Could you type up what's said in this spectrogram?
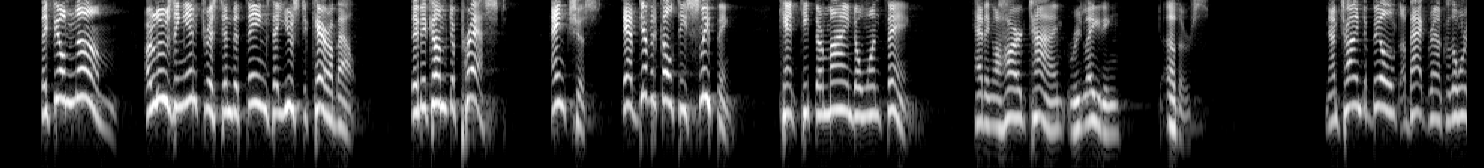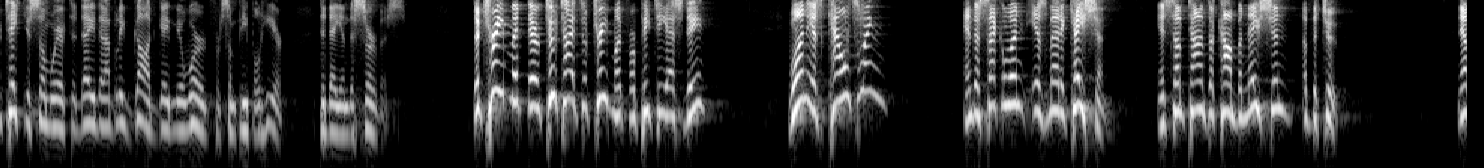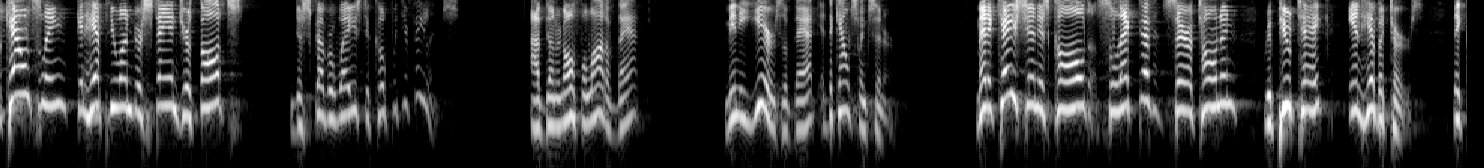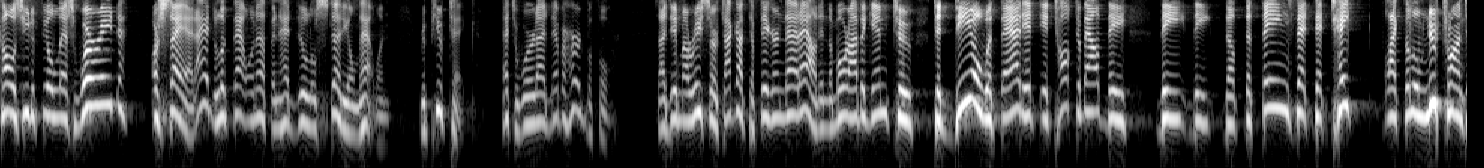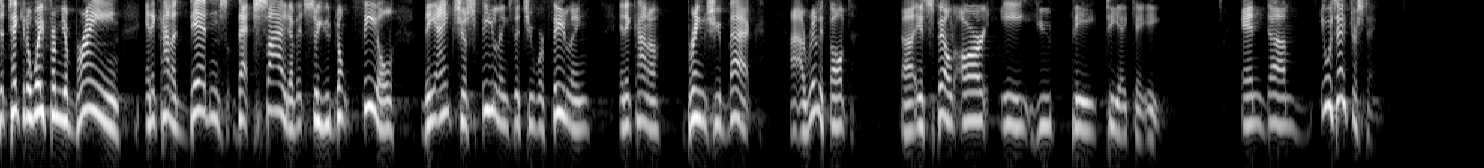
They feel numb or losing interest in the things they used to care about. They become depressed, anxious. They have difficulty sleeping, can't keep their mind on one thing, having a hard time relating to others. Now, I'm trying to build a background because I want to take you somewhere today that I believe God gave me a word for some people here today in this service. The treatment, there are two types of treatment for PTSD. One is counseling, and the second one is medication, and sometimes a combination of the two. Now, counseling can help you understand your thoughts and discover ways to cope with your feelings. I've done an awful lot of that, many years of that at the counseling center. Medication is called selective serotonin reuptake inhibitors. They cause you to feel less worried or sad. I had to look that one up and had to do a little study on that one. Reuptake. That's a word I'd never heard before. So I did my research. I got to figuring that out. And the more I began to, to deal with that, it, it talked about the, the, the, the, the things that, that take, like the little neutrons that take it away from your brain and it kind of deadens that side of it so you don't feel the anxious feelings that you were feeling and it kind of brings you back. I really thought uh, it's spelled R E U P T A K E. And um, it was interesting.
